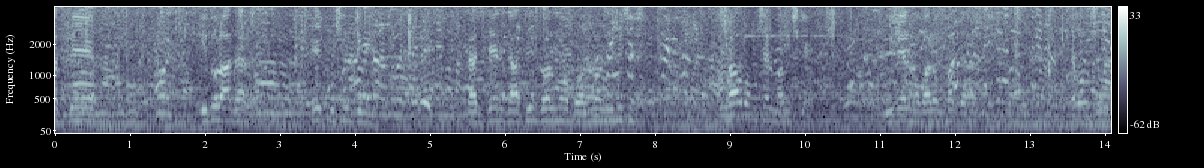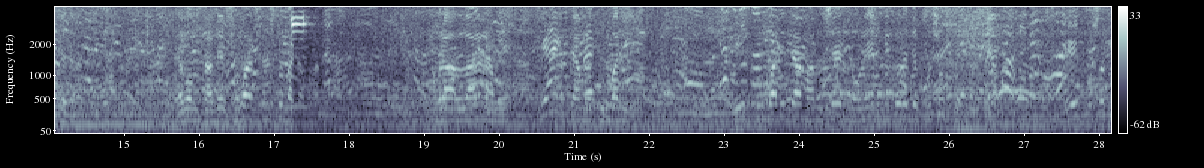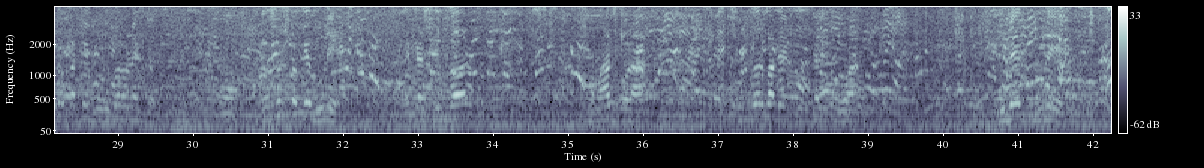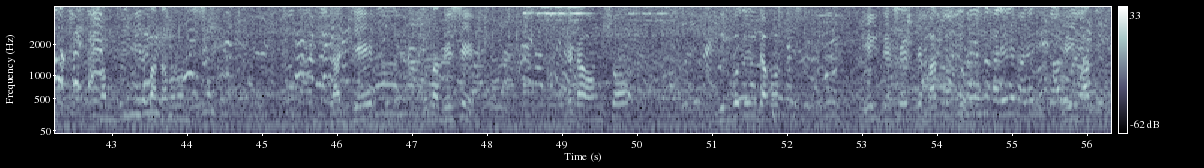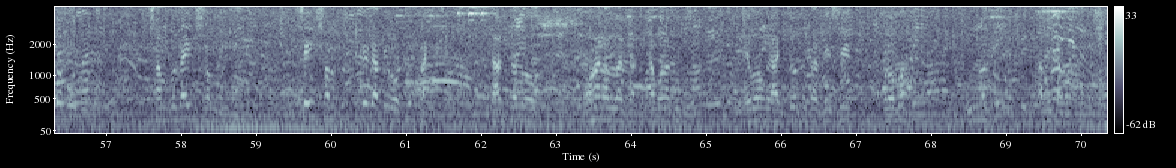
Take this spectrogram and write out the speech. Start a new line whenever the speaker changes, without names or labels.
আজকে ঈদুল আজহার এই খুশির দিনে রাজ্যের জাতি, ধর্ম, বর্ণ নির্বিশেষে সব অংশের মানুষকে ঈদের মোবারকবাদ জানাচ্ছি এবং শুভেচ্ছা জানাচ্ছি এবং তাদের সবার সুস্থতা কামনা করছি আমরা আল্লাহর নামে আজকে আমরা কুরবানি। এই কুরবানিটা মানুষের মনের ভিতরে যে প্রসক্ত এই প্রসক্তটাকে দূরীকরণের জন্য। প্রসক্তকে ভুলে একটা সুন্দর সমাজ গড়া, সুন্দরভাবে পরিচালিত হওয়া, বিভেদ ভুলে সম্প্রীতির বাতাবরণ সৃষ্টি করা। রাজ্যে তথা দেশে একটা অংশ দীর্ঘদিন যাবৎ এই দেশের যে ভাতৃত্ব, এই ভাতৃত্ববোধ সাম্প্রদায়িক সম্প্রীতি, সেই সম্প্রীতিতে যাতে অটুট থাকে, তার জন্য মহান আল্লাহর কাছে কামনা করছি এবং রাজ্য তথা দেশের প্রগতি, উন্নতি আমি কামনা করছি।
